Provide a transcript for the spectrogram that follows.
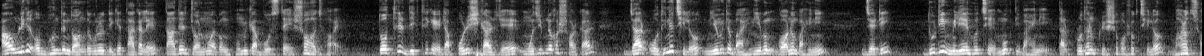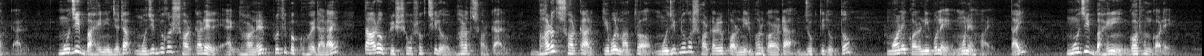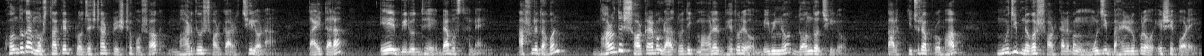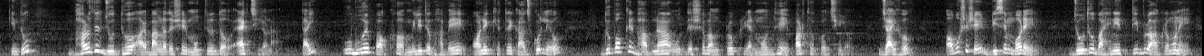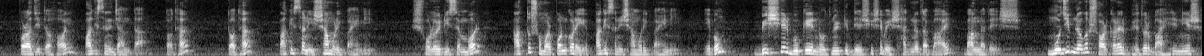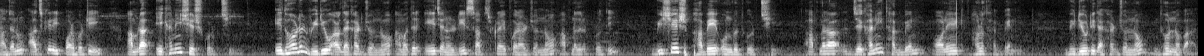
আওয়ামী লীগের অভ্যন্তরীণ দ্বন্দ্বগুলোর দিকে তাকালে তাদের জন্ম এবং ভূমিকা বুঝতে সহজ হয়। তথ্যের দিক থেকে এটা পরিষ্কার যে মুজিবনগর সরকার, যার অধীনে ছিল নিয়মিত বাহিনী এবং গণবাহিনী, যেটি দুটি মিলিয়ে হচ্ছে মুক্তি বাহিনী, তার প্রধান পৃষ্ঠপোষক ছিল ভারত সরকার। মুজিব বাহিনী, যেটা মুজিবনগর সরকারের এক ধরনের প্রতিপক্ষ হয়ে দাঁড়ায়, তারও পৃষ্ঠপোষক ছিল ভারত সরকার। ভারত সরকার কেবলমাত্র মুজিবনগর সরকারের উপর নির্ভর করাটা যুক্তিযুক্ত মনে করেনি বলে মনে হয়। তাই মুজিব বাহিনী গঠন করে। খন্দকার মোশতাকের প্রচেষ্টার পৃষ্ঠপোষক ভারতীয় সরকার ছিল না, তাই তারা এর বিরুদ্ধে ব্যবস্থা নেয়। আসলে তখন ভারতের সরকার এবং রাজনৈতিক মহলের ভেতরেও বিভিন্ন দ্বন্দ্ব ছিল। তার কিছুটা প্রভাব মুজিবনগর সরকার এবং মুজিব বাহিনীর উপরেও এসে পড়ে, কিন্তু ভারতের যুদ্ধ আর বাংলাদেশের মুক্তিযুদ্ধ এক ছিল না। তাই উভয় পক্ষ মিলিতভাবে অনেক ক্ষেত্রে কাজ করলেও দুপক্ষের ভাবনা, উদ্দেশ্য এবং প্রক্রিয়ার মধ্যে পার্থক্য ছিল। যাই হোক অবশেষে ডিসেম্বরে যৌথ বাহিনীর তীব্র আক্রমণে পরাজিত হয় পাকিস্তানি জান্তা তথা তথা পাকিস্তানি সামরিক বাহিনী। ষোলোই ডিসেম্বর আত্মসমর্পণ করে পাকিস্তানি সামরিক বাহিনী এবং বিশ্বের বুকে নতুন একটি দেশ হিসেবে স্বাধীনতা পায় বাংলাদেশ। মুজিবনগর সরকারের ভেতর বাহিনী নিয়ে সাজানো আজকের এই পর্বটি আমরা এখানেই শেষ করছি। এ ধরনের ভিডিও আর দেখার জন্য আমাদের এই চ্যানেলটি সাবস্ক্রাইব করার জন্য আপনাদের প্রতি বিশেষভাবে অনুরোধ করছি। আপনারা যেখানেই থাকবেন, অনেক ভালো থাকবেন। ভিডিওটি দেখার জন্য ধন্যবাদ।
